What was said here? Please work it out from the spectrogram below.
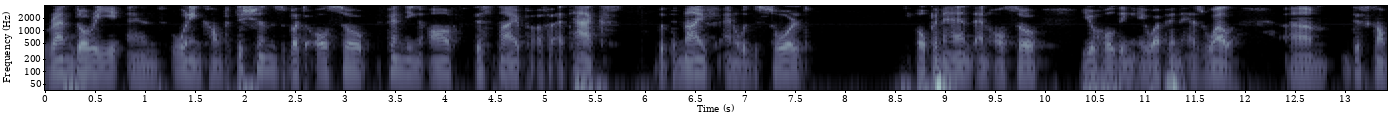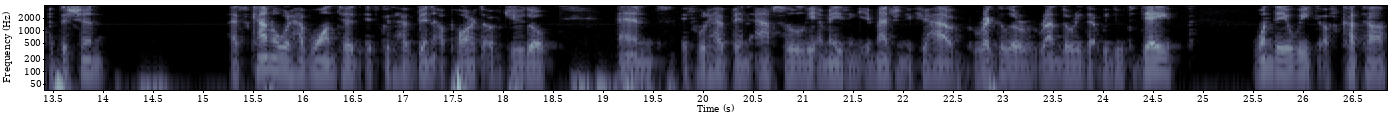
randori and winning competitions, but also fending off this type of attacks with the knife and with the sword, open hand, and also you holding a weapon as well. Um, this competition, as Kano would have wanted, it could have been a part of judo and it would have been absolutely amazing. Imagine if you have regular randori that we do today, one day a week of kata,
